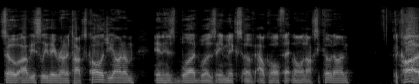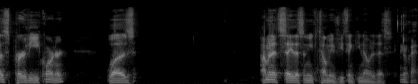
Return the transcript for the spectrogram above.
So obviously they run a toxicology on him. In his blood was a mix of alcohol, fentanyl, and oxycodone. The cause, per the coroner, was I'm going to say this and you can tell me if you think you know what it is. Okay.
